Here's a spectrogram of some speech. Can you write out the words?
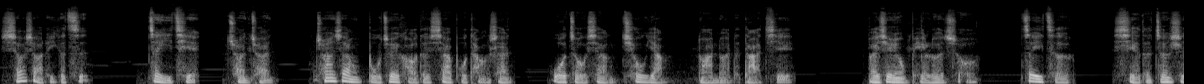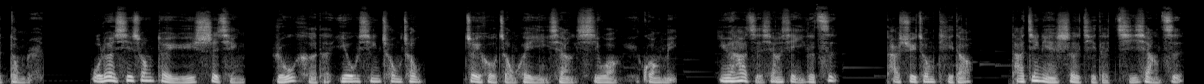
小小的一个字。这一切，串串穿上补最好的夏布唐衫，我走向秋阳暖暖的大街。白先勇评论说：“这一则写得真是动人。无论西松对于事情如何的忧心忡忡，最后总会引向希望与光明，因为他只相信一个字。他序中提到。”他今年设计的吉祥字，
